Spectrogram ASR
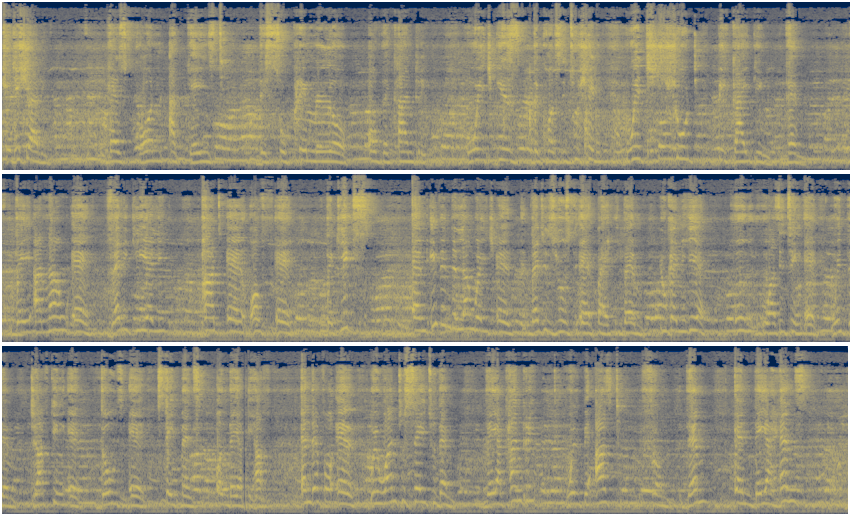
judiciary has gone against the supreme law of the country, which is the constitution, which should be guiding them. They are now uh, very clearly part uh, of uh, the cliques, and even the language uh, that is used by them. You can hear who was sitting with them drafting those statements on their behalf. And therefore, uh, we want to say to them, their country will be asked from them, and their hands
